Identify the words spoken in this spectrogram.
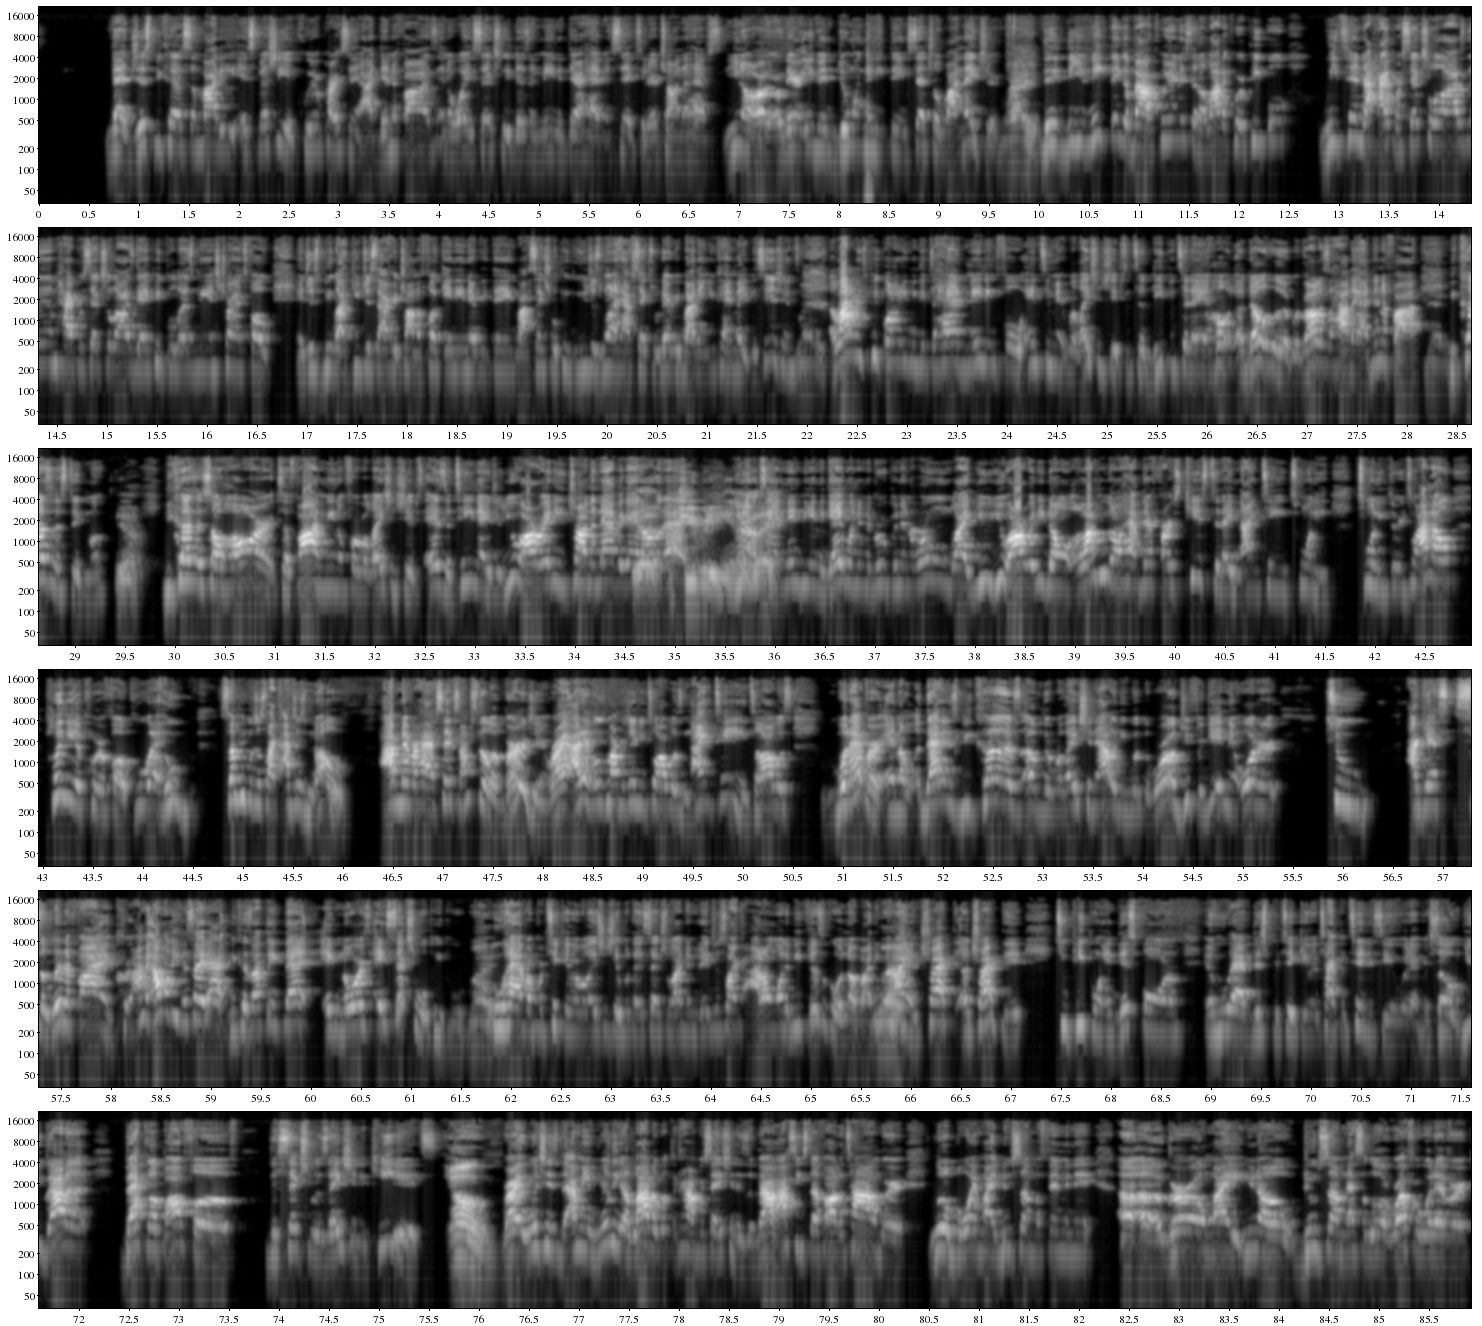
that just because somebody, especially a queer person, identifies in a way sexually doesn't mean that they're having sex or they're trying to have, you know, or, or they're even doing anything sexual by nature. Right. The, the unique thing about queerness and a lot of queer people we tend to hypersexualize them, hypersexualize gay people, lesbians, trans folk, and just be like, you just out here trying to fuck any and everything. Bisexual people, you just want to have sex with everybody and you can't make decisions. Right. A lot of these people don't even get to have meaningful, intimate relationships until deep into their adulthood, regardless of how they identify, right. because of the stigma. Yeah. Because it's so hard to find meaningful relationships as a teenager. You already trying to navigate yeah, all of that. Puberty and you know what I'm saying? And then being the gay one in the group and in the room, like you, you already don't. A lot of people don't have their first kiss today, 19, 20, 23, 20. I know plenty of queer folk who who some people just like I just know. I've never had sex. I'm still a virgin, right? I didn't lose my virginity until I was 19. So I was whatever. And uh, that is because of the relationality with the world. You forgetting in order to, I guess, solidify and, I mean, I won't even say that because I think that ignores asexual people right. who have a particular relationship with their sexual identity. They're just like, I don't want to be physical with nobody, right. but I am attract, attracted to people in this form and who have this particular type of tendency or whatever. So you gotta, back up off of the sexualization of kids. Yo. Right? Which is, I mean, really a lot of what the conversation is about. I see stuff all the time where little boy might do something effeminate, uh, a girl might, you know, do something that's a little rough or whatever.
